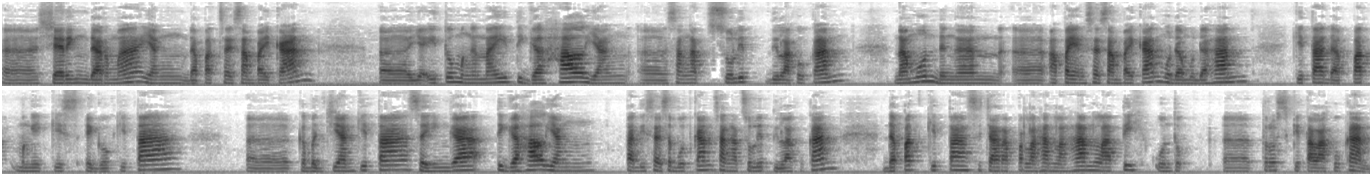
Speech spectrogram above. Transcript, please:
eh, sharing Dharma yang dapat saya sampaikan, eh, yaitu mengenai tiga hal yang eh, sangat sulit dilakukan namun dengan uh, apa yang saya sampaikan, mudah-mudahan kita dapat mengikis ego kita, uh, kebencian kita, sehingga tiga hal yang tadi saya sebutkan sangat sulit dilakukan, dapat kita secara perlahan-lahan latih untuk uh, terus kita lakukan.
